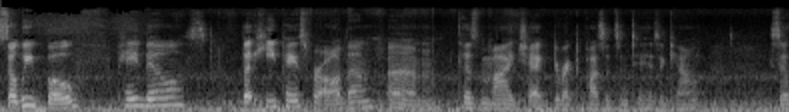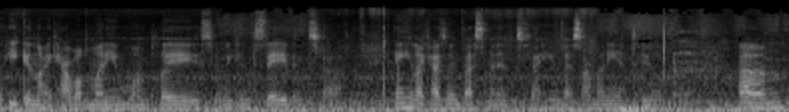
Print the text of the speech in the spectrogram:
So we both pay bills, but he pays for all of them um because my check direct deposits into his account. So he can like have all the money in one place and we can save and stuff. And he like has investments that he invests our money into. Um,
